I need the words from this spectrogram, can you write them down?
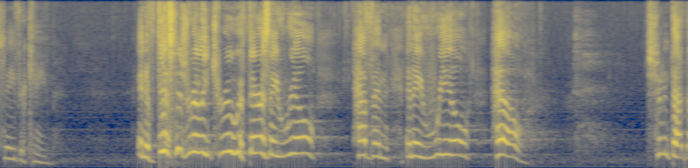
The Savior came. And if this is really true, if there is a real heaven and a real hell, shouldn't that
